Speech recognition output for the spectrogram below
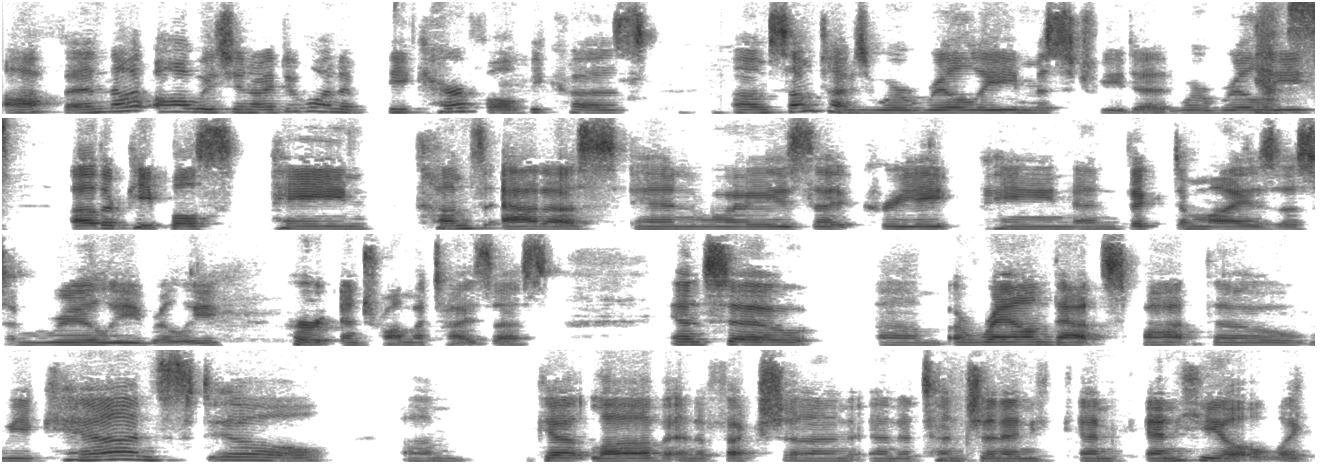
often not always you know i do want to be careful because um, sometimes we're really mistreated we're really Yes. other people's pain comes at us in ways that create pain and victimize us and really really hurt and traumatize us. And so um, around that spot though we can still um, get love and affection and attention and and and heal. Like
